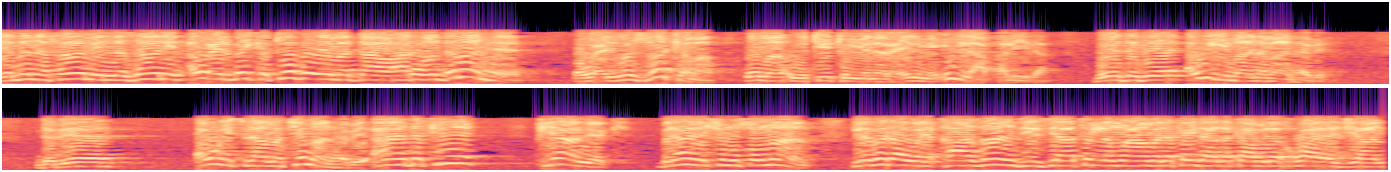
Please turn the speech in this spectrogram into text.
ايما نفام نزان أو علميك توبة ايما الدعوة هذا وندمان هي وهو علم الزور كما وما أوتيتم من العلم إلا قليلا. بويا دبي أو إيمان مان هبه دبي أو اسلامەتیمان هەبێ ئایا دەکرێت پیاوێک برایەکی مسلمان. لەبەرەوەی قازانجی زیاتر لە معاملەکەیدا دەکا بڵێ خوایە گیان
